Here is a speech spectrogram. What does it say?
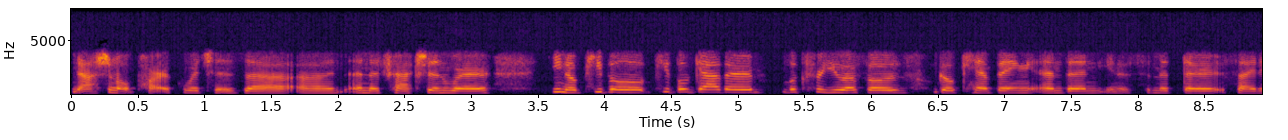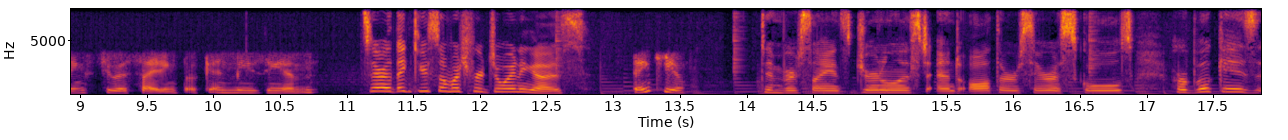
National Park, which is uh, uh, an attraction where you know people people gather, look for UFOs, go camping, and then you know submit their sightings to a sighting book and museum. Sarah, thank you so much for joining us. Thank you. Denver science journalist and author Sarah Scoles. Her book is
